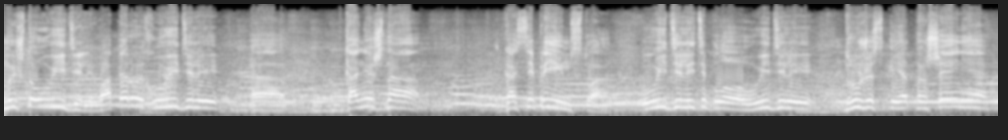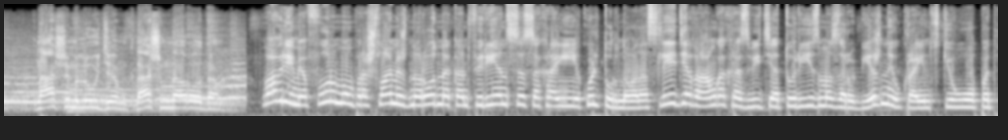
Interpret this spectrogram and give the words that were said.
мы что увидели? Во-первых, увидели, конечно, гостеприимство, увидели тепло, увидели дружеские отношения к нашим людям, к нашим народам. Во время форума прошла международная конференция «Сохранение культурного наследия в рамках развития туризма. Зарубежный украинский опыт».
